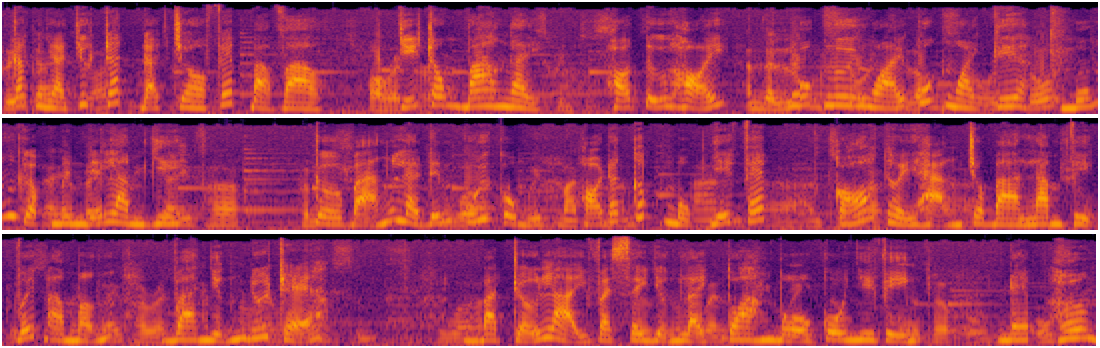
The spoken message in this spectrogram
các nhà chức trách đã cho phép bà vào. Chỉ trong 3 ngày, họ tự hỏi một người ngoại quốc ngoài kia muốn gặp mình để làm gì? Cơ bản là đến cuối cùng họ đã cấp một giấy phép có thời hạn cho bà làm việc với bà Mẫn và những đứa trẻ. Bà trở lại và xây dựng lại toàn bộ cô nhi viện đẹp hơn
